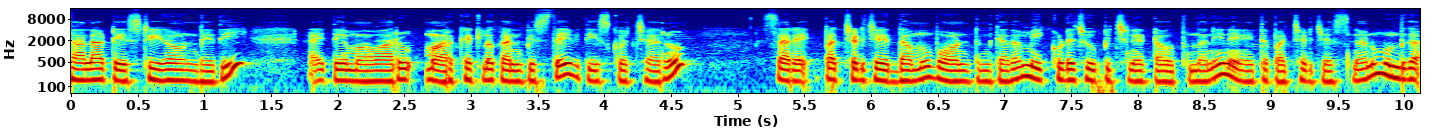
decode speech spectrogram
చాలా టేస్టీగా ఉండేది. అయితే మా వారు మార్కెట్లో కనిపిస్తే ఇవి తీసుకొచ్చారు. సరే పచ్చడి చేద్దాము బాగుంటుంది కదా మీకు కూడా చూపించినట్టు అవుతుందని నేనైతే పచ్చడి చేస్తున్నాను. ముందుగా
